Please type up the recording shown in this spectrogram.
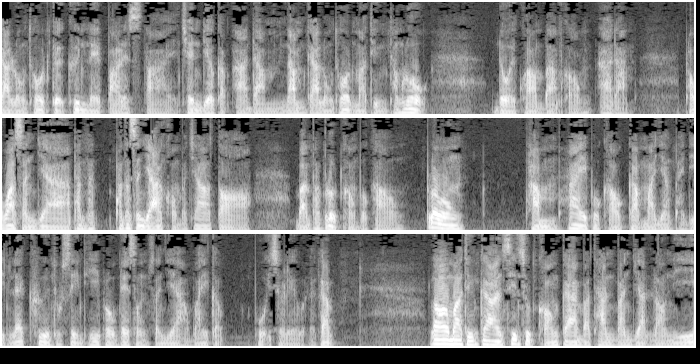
การลงโทษเกิดขึ้นในปาเลสไตน์เช่นเดียวกับอาดัมนำการลงโทษมาถึงทั้งโลก โดยความบาปของอาดัม เพราะว่าสัญญาพันธสัญญาของพระเจ้าต่อบรรพบุรุษของพวกเขา พระองค์ทำให้พวกเขากลับมายังแผ่นดิน และคืนทุกสิ่งที่พระองค์ได้ทรงสัญญาไว้กับผู้อิสราเอลนะครับ เรามาถึงการสิ้นสุดของการประทานบัญญัติเหล่านี้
